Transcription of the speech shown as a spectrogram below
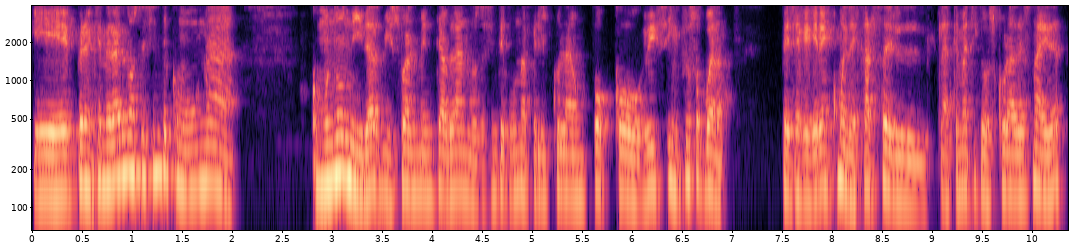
eh, pero en general no se siente como una, como una unidad visualmente hablando, se siente como una película un poco gris, incluso, bueno, pese a que quieren como alejarse de la temática oscura de Snyder,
